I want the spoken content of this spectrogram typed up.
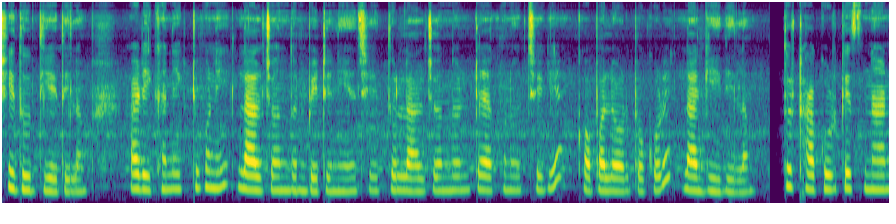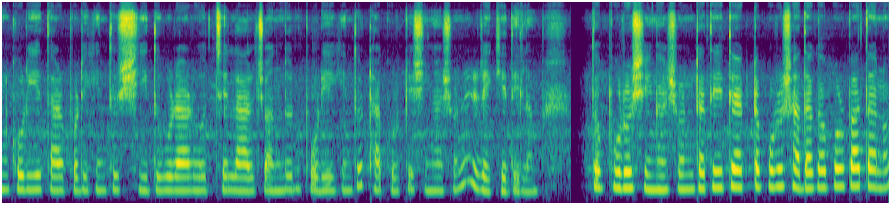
সিঁদুর দিয়ে দিলাম। আর এখানে একটুখানি লাল চন্দন বেটে নিয়েছি, তো লাল চন্দনটা এখন হচ্ছে গিয়ে কপালে অল্প করে লাগিয়ে দিলাম। তো ঠাকুরকে স্নান করিয়ে তারপরে কিন্তু সিঁদুর আর হচ্ছে লাল চন্দন পরিয়ে কিন্তু ঠাকুরকে সিংহাসনে রেখে দিলাম। তো পুরো সিংহাসনটাতেই তো একটা পুরো সাদা কাপড় পাতানো।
